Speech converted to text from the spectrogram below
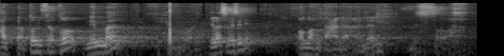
hatta tunfiqu mimma tuhibbun. Jelas di sini? Allah taala dan bisawab.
